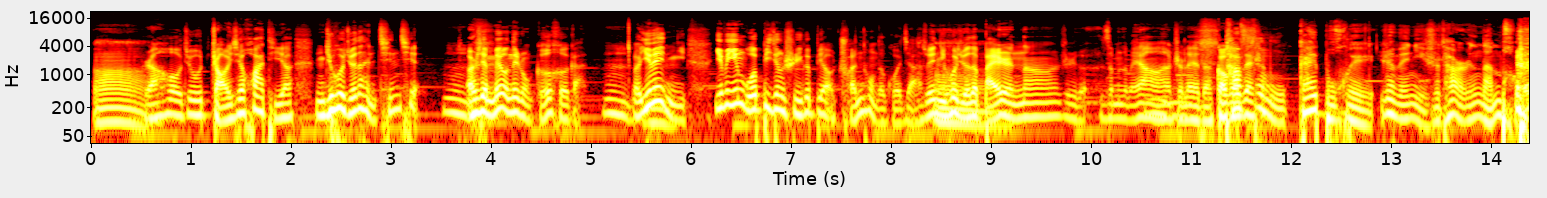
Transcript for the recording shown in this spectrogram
嗯，然后就找一些话题啊，你就会觉得很亲切，嗯而且没有那种隔阂感。嗯呃，因为你因为英国毕竟是一个比较传统的国家，所以你会觉得嗯白人呢，这个怎么怎么样啊之类的，高他高在上。父母该不会认为你是他儿子男朋友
